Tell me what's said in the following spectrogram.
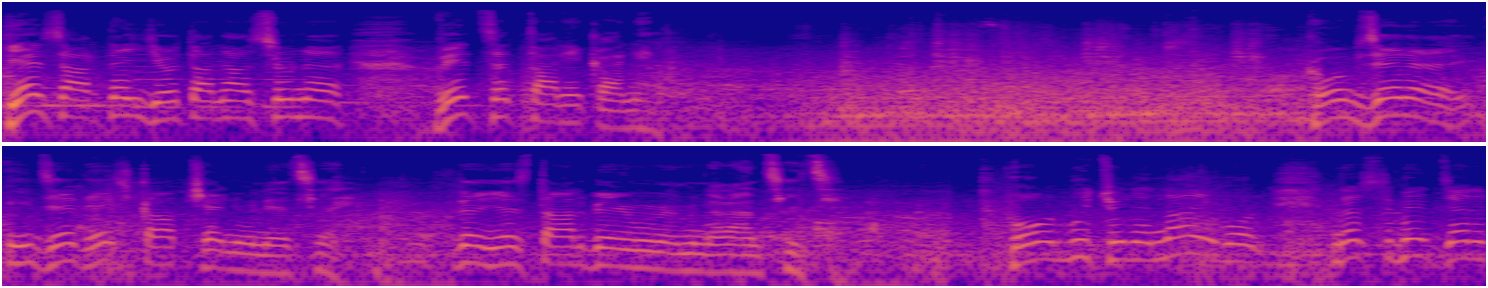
Ես արդեն 76 տարեկան եմ։ Կոմզերը ինձ հետ հեչ կապ չեն ունեցել։ Դե Ես տարբերում եմ նրանցից։ Ողորմությունը նա է, որ նստում են ձերը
